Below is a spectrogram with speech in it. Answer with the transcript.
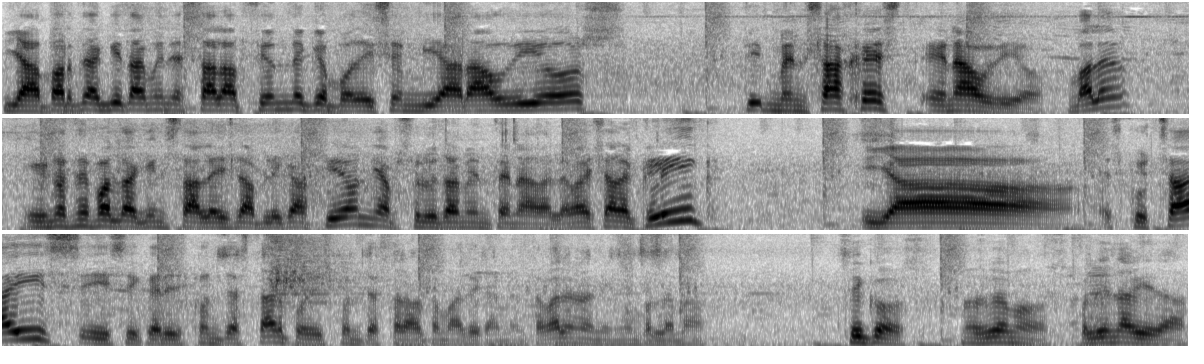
Y aparte aquí también está la opción de que podéis enviar audios, mensajes en audio, ¿vale? y no hace falta que instaléis la aplicación ni absolutamente nada. Le vais a dar clic y ya escucháis y si queréis contestar podéis contestar automáticamente, ¿vale? No hay ningún problema. Chicos, nos vemos. Feliz Navidad.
